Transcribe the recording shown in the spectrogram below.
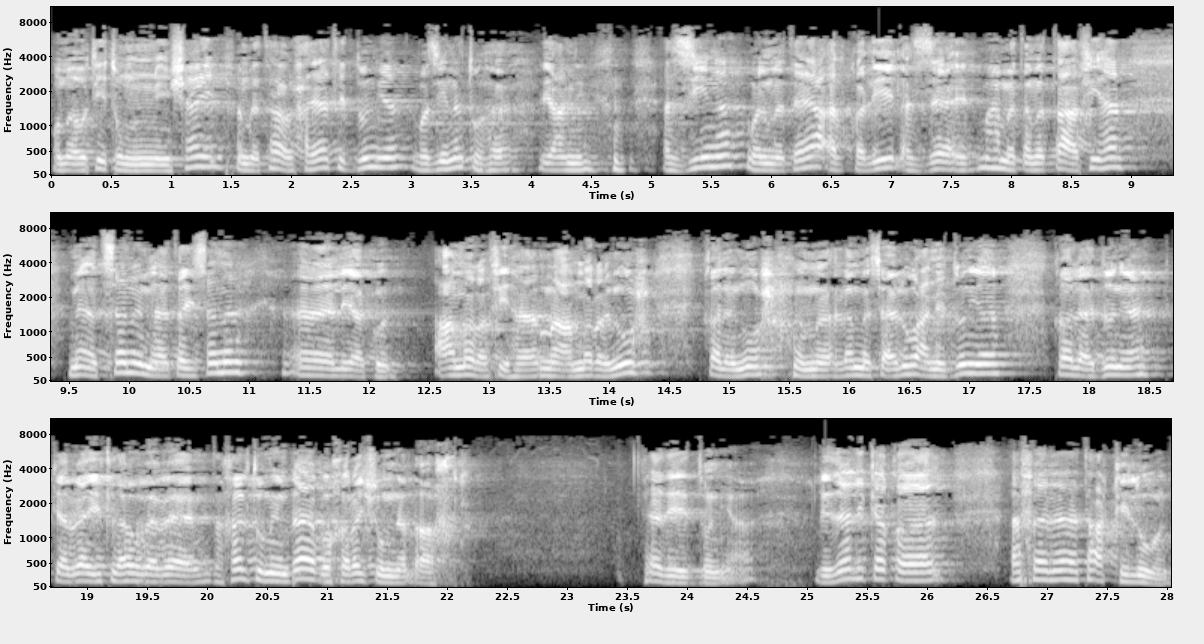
وما أوتيتم من شيء فمتاع الحياة الدنيا وزينتها يعني الزينة والمتاع القليل الزائد مهما تمتع فيها مئة سنة مئتي سنة آه، ليكن. عمر فيها ما عمر نوح. قال نوح لما سألوه عن الدنيا قال الدنيا كبيت له بابان. دخلت من باب وخرجت من الآخر. هذه الدنيا. لذلك قال أفلا تعقلون؟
